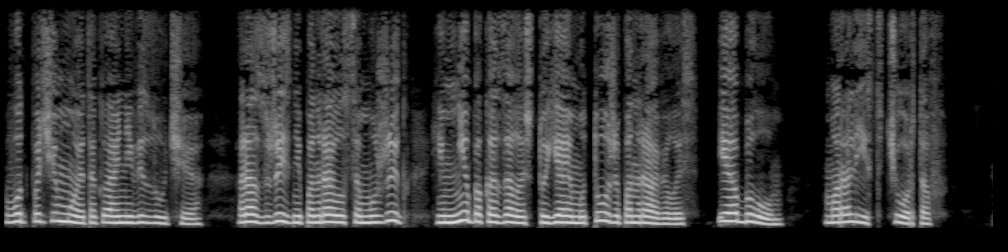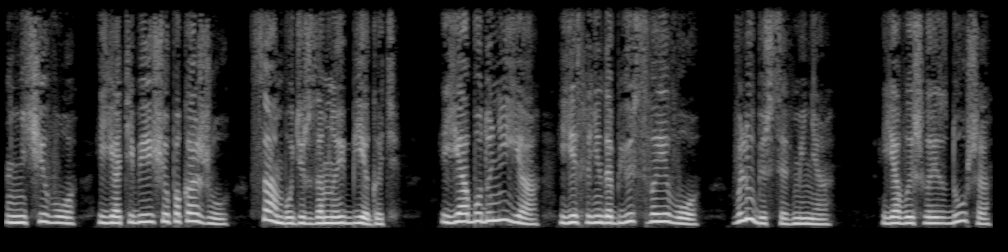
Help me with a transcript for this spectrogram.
Вот почему я такая невезучая. Раз в жизни понравился мужик, и мне показалось, что я ему тоже понравилась. И облом. Моралист чертов. Ничего, я тебе еще покажу. Сам будешь за мной бегать. Я буду не я, если не добьюсь своего. Влюбишься в меня. Я вышла из душа,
